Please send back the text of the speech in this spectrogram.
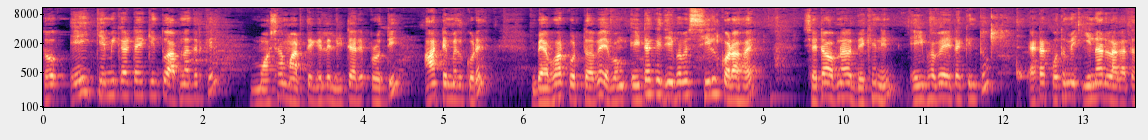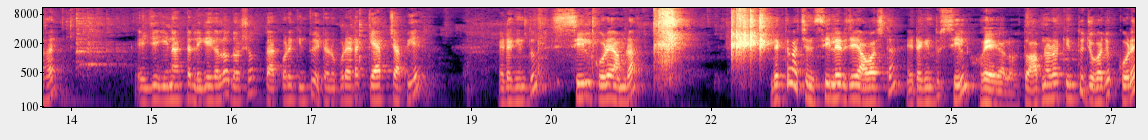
তো এই কেমিক্যালটাই কিন্তু আপনাদেরকে মশা মারতে গেলে লিটারে প্রতি আট এম করে ব্যবহার করতে হবে এবং এইটাকে যেভাবে সিল করা হয়, সেটাও আপনারা দেখে নিন। এইভাবে এটা কিন্তু একটা প্রথমে ইনার লাগাতে হয়। এই যে ইনারটা লেগে গেল দর্শক, তারপরে কিন্তু এটার উপরে একটা ক্যাপ চাপিয়ে এটা কিন্তু সিল করে আমরা দেখতে পাচ্ছেন সিলের যে আওয়াজটা, এটা কিন্তু সিল হয়ে গেল। তো আপনারা কিন্তু যোগাযোগ করে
